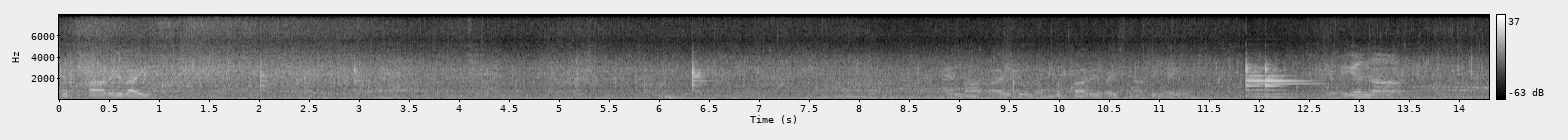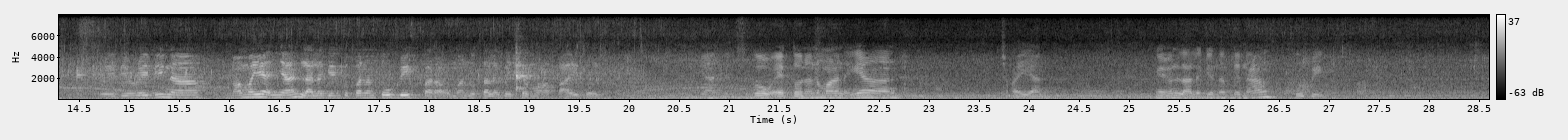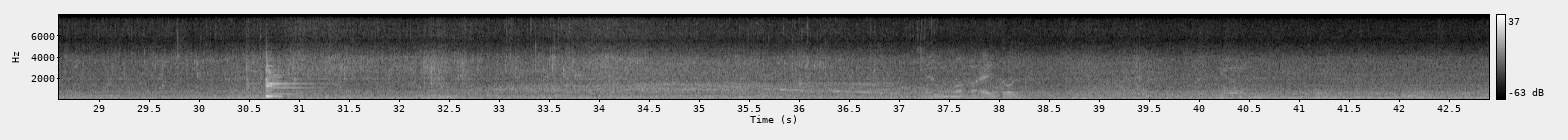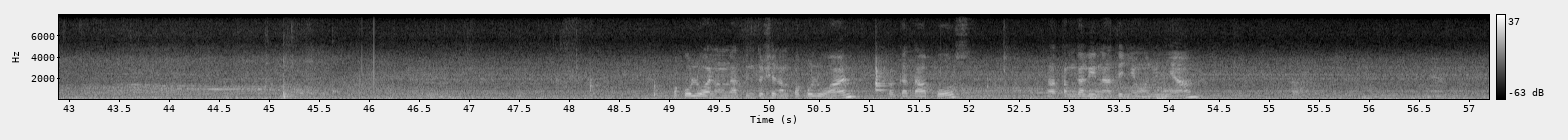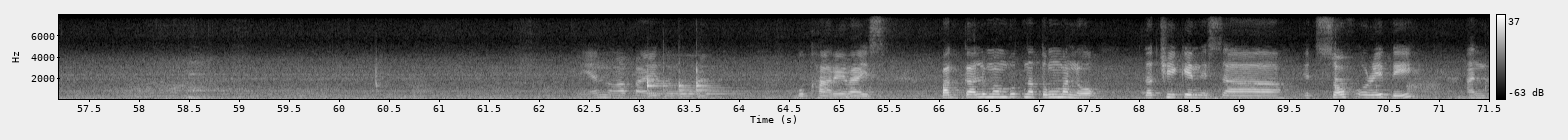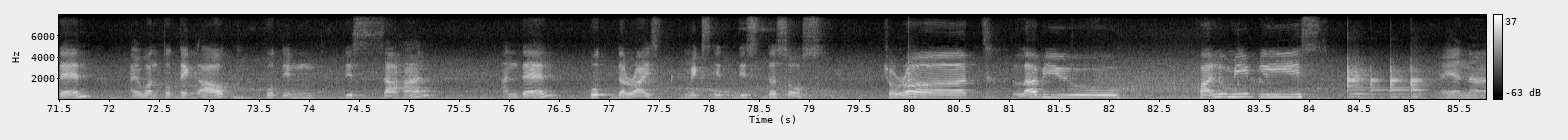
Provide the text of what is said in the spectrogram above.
Bukhari rice. Ayan mga ka-idol. Ang Bukhari rice natin ngayon. So, ayan na. Ready, ready na. Mamaya niyan, lalagyan ko pa ng tubig para umano talaga siya mga ka-idol. Ayan, let's go. Eto na naman, ayan. Tsaka ayan. Ngayon, lalagyan natin ng tubig. Ayan mga ka-idol. Pakuluan lang natin to siya ng pakuluan. Pagkatapos tatanggalin natin yung ano niya. Ayan. mga ka-idol. Bukhari rice. Pagka lumambot na tong manok the chicken is uh, it's soft already. And then I want to take out put in this sahan. And then put the rice mix it this the sauce. Charot! Love you! Follow me please! Ayan na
